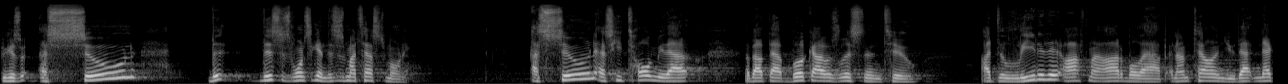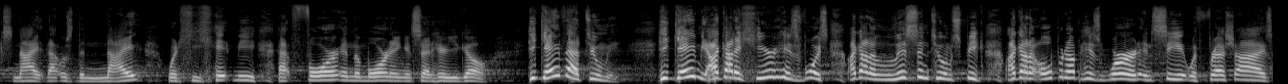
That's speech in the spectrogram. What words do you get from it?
because as soon, this is once again, this is my testimony. As soon as he told me that about that book I was listening to, I deleted it off my Audible app, and I'm telling you, that next night, that was the night when he hit me at four in the morning and said, Here you go. He gave that to me. He gave me. I got to hear his voice. I got to listen to him speak. I got to open up his word and see it with fresh eyes.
